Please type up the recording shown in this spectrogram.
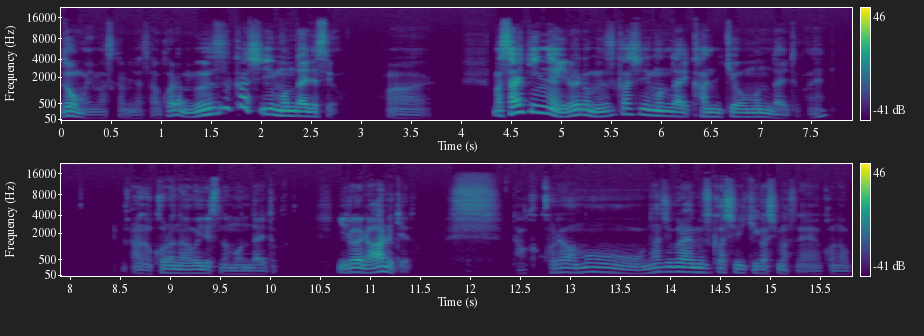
どう思いますか皆さん。これは難しい問題ですよ。はい。まあ最近ねいろいろ難しい問題環境問題とかね。あのコロナウイルスの問題とかいろいろあるけどなんかこれはもう同じぐらい難しい気がしますね。この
